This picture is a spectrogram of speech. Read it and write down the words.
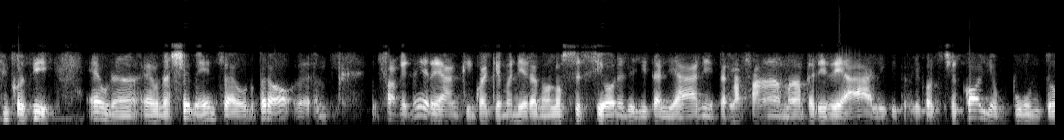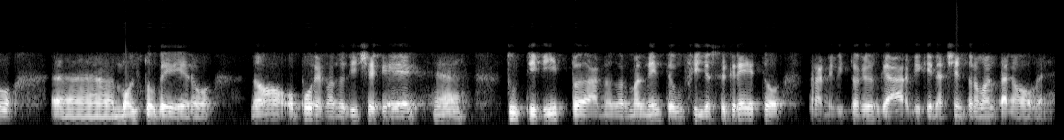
e così è una, è una scemenza, però eh, fa vedere anche in qualche maniera no, l'ossessione degli italiani per la fama, per i reality, per le cose, cioè coglie un punto eh, molto vero, no? Oppure quando dice che eh, tutti i VIP hanno normalmente un figlio segreto, tranne Vittorio Sgarbi che ne ha 199.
